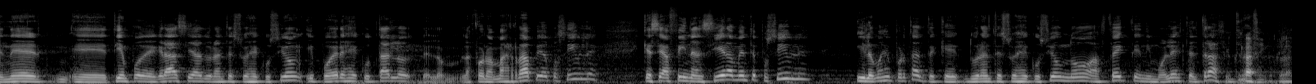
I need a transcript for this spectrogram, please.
tener eh, tiempo de gracia durante su ejecución y poder ejecutarlo de lo- la forma más rápida posible, que sea financieramente posible y lo más importante, que durante su ejecución no afecte ni moleste el tráfico. Tráfico, claro.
